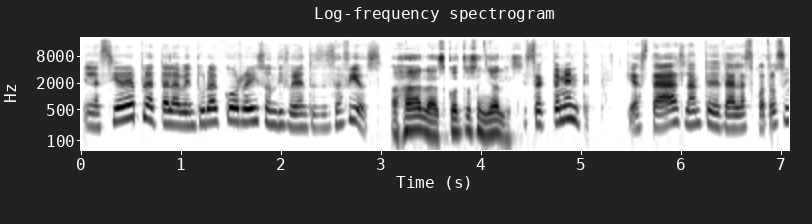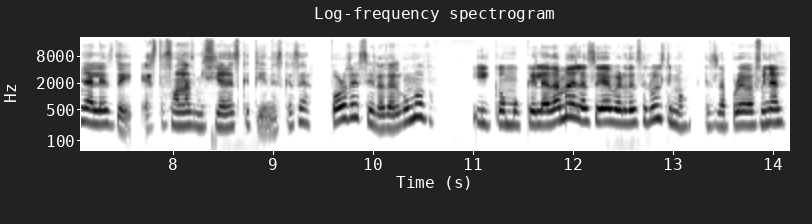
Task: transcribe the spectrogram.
en la silla de plata la aventura corre y son diferentes desafíos. Ajá, las cuatro señales. Exactamente. Que hasta Aslan te da las cuatro señales de estas son las misiones que tienes que hacer, por decirlo de algún modo. Y como que la dama de la silla verde es el último, es la prueba final.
